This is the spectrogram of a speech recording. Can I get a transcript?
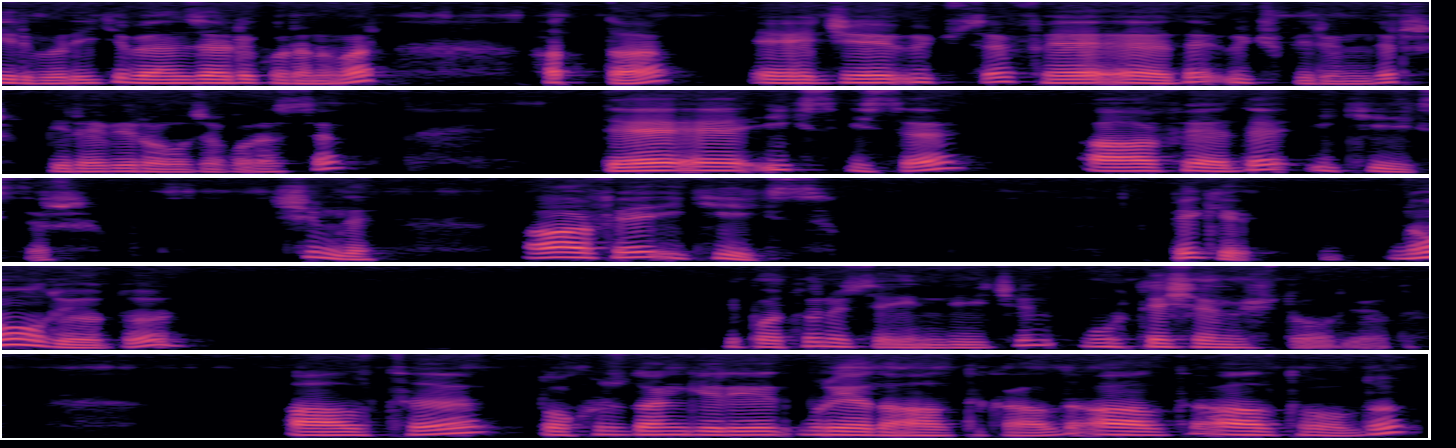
1 bölü 2 benzerlik oranı var. Hatta EC 3 ise FE de 3 birimdir. Birebir olacak orası. DEX ise AF de 2x'tir. Şimdi AF 2x. Peki ne oluyordu? Hipotenüse indiği için muhteşem üçlü oluyordu. 6, 9'dan geriye buraya da 6 kaldı. 6, 6 oldu.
